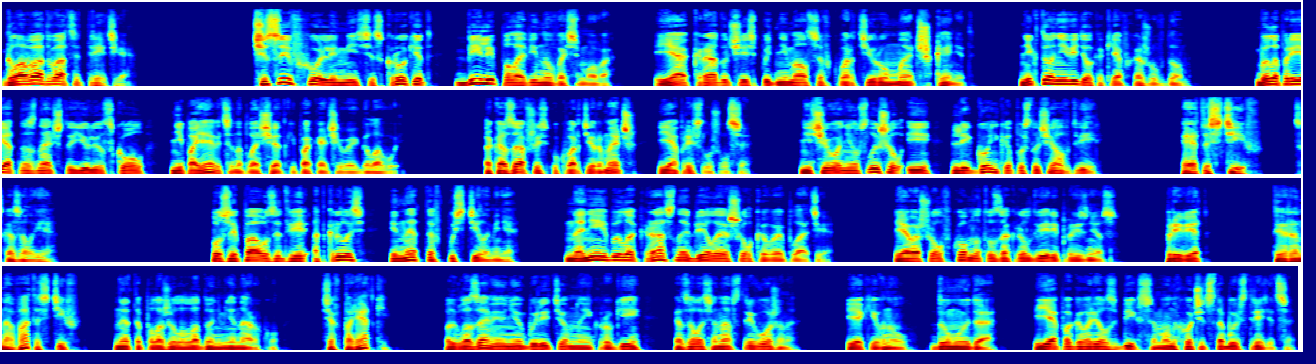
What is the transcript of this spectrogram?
Глава двадцать третья. Часы в холле миссис Крокет били половину восьмого. Я, крадучись, поднимался в квартиру Мэтч Кеннет. Никто не видел, как я вхожу в дом. Было приятно знать, что Юлиус Кол не появится на площадке, покачивая головой. Оказавшись у квартиры Мэтч, я прислушался. Ничего не услышал и легонько постучал в дверь. «Это Стив», — сказал я. После паузы дверь открылась, и Нетта впустила меня. На ней было красно-белое шелковое платье. Я вошел в комнату, закрыл дверь и произнес. «Привет». «Ты рановато, Стив?» Нетта положила ладонь мне на руку. «Все в порядке?» Под глазами у нее были темные круги, казалось, она встревожена. Я кивнул. «Думаю, да. Я поговорил с Биксом, он хочет с тобой встретиться».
